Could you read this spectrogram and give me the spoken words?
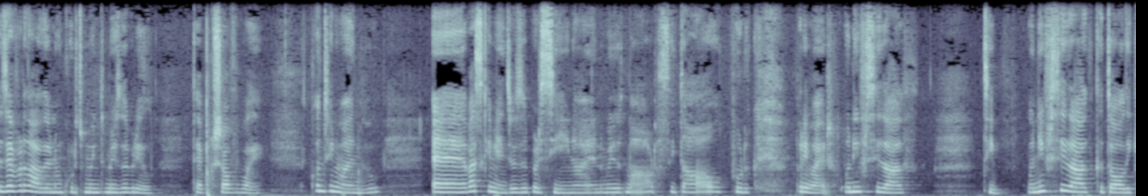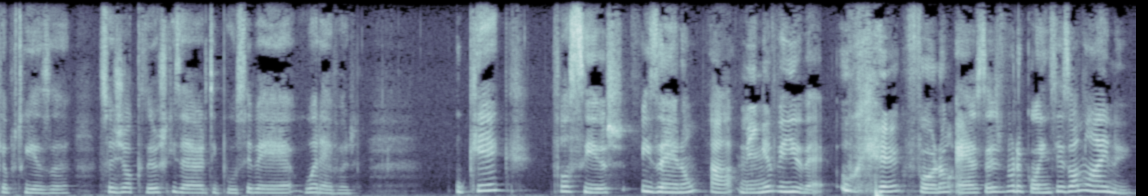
mas é verdade, eu não curto muito o mês de Abril, até porque chove bem. Continuando, uh, basicamente eu desapareci, não é, no mês de Março e tal, porque, primeiro, universidade, tipo, Universidade Católica Portuguesa, seja o que Deus quiser, tipo, CBE, whatever. O que é que vocês fizeram à minha vida? O que é que foram estas frequências online?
